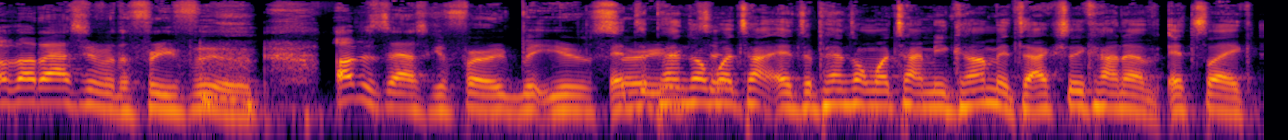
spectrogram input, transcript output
I'm not asking for the free food. I'm just asking for. But you're. It depends on what time. It depends on what time you come. It's actually kind of. It's like,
